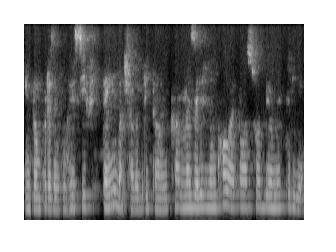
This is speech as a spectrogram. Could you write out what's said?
Então, por exemplo, Recife tem embaixada britânica, mas eles não coletam a sua biometria.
